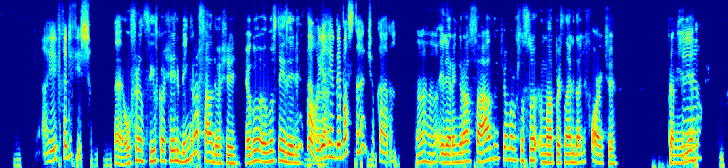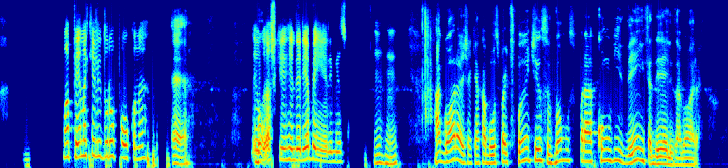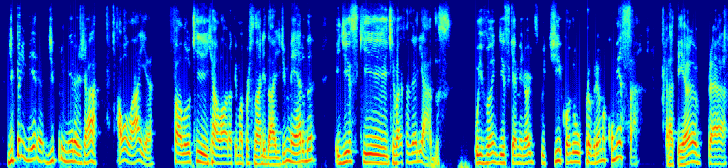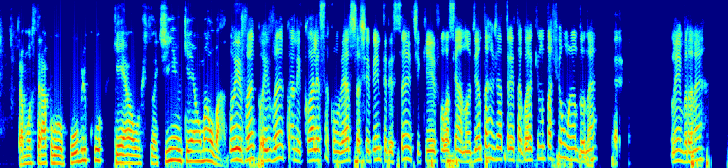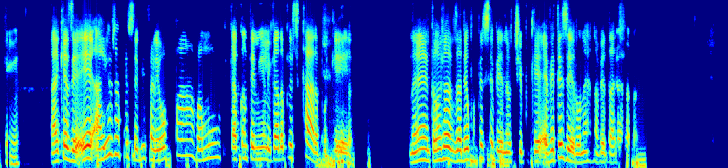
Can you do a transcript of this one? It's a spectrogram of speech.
aí fica difícil. É, o Francisco eu achei ele bem engraçado, eu achei. Eu, eu gostei dele. Então, ia render bastante o cara. Aham, Ele era engraçado e tinha uma, uma personalidade forte. Pra mim, ele É. Uma pena que ele durou pouco, né? é. é. Eu Bom. acho que renderia bem ele mesmo. Uhum. Agora, já que acabou os participantes, vamos para a convivência deles agora. De primeira, de primeira já, a Olaia falou que, que a Laura tem uma personalidade de merda e diz que, que vai fazer aliados. O Ivan diz que é melhor discutir quando o programa começar, para ter para mostrar para o público quem é o santinho e quem é o malvado. O Ivan, o Ivan com a Nicole, essa conversa, achei bem interessante, que ele falou assim, ah, não adianta arranjar treta agora que não tá filmando, né? Lembra, né? Sim. Aí, quer dizer, aí eu já percebi, falei, opa, vamos ficar com a anteninha ligada para esse cara, porque, né, então já, já deu para perceber, né, o tipo que é VTZero, né, na verdade.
